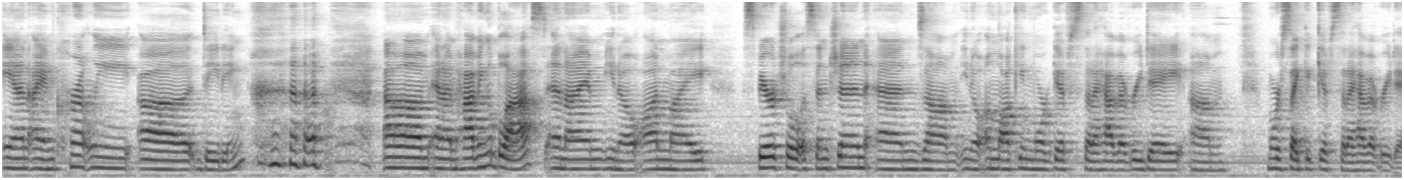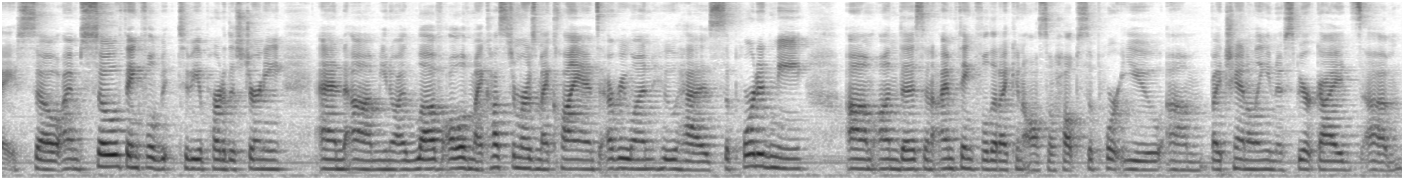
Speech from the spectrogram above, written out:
and I am currently uh, dating, um, and I'm having a blast, and I'm, you know, on my spiritual ascension and um, you know unlocking more gifts that i have every day um, more psychic gifts that i have every day. So i'm so thankful to be a part of this journey. And um, you know i love all of my customers my clients everyone who has supported me um, on this. And i'm thankful that i can also help support you um, by channeling you know spirit guides um,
